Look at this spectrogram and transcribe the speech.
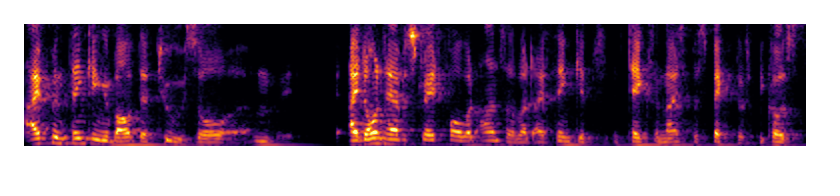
I've been thinking about that too. So um, I don't have a straightforward answer, but I think it's it takes a nice perspective because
